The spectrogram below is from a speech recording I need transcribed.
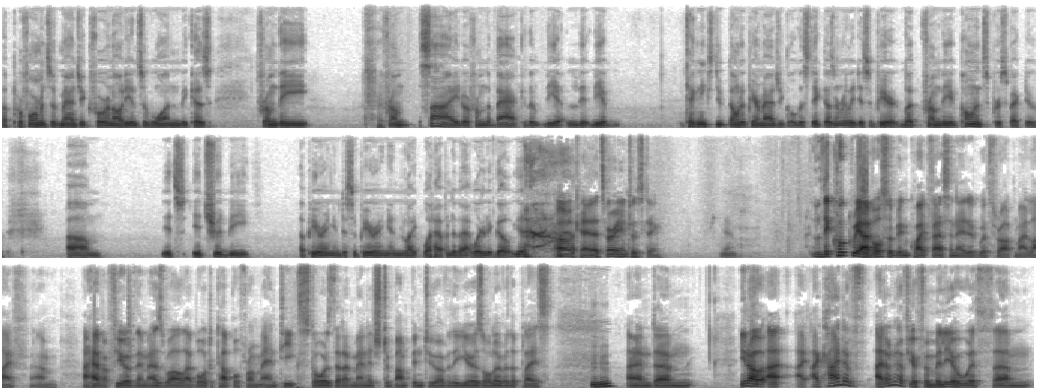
a performance of magic for an audience of one because from the from the side or from the back the the the, the techniques do, don't appear magical. The stick doesn't really disappear. But from the opponent's perspective, um, it's it should be appearing and disappearing. And like, what happened to that? Where did it go? Yeah. Oh, okay, that's very interesting. yeah. The kukri I've also been quite fascinated with throughout my life. Um, I have a few of them as well. I bought a couple from antique stores that I've managed to bump into over the years all over the place. And, um, you know, I, I, I kind of, I don't know if you're familiar with, um,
